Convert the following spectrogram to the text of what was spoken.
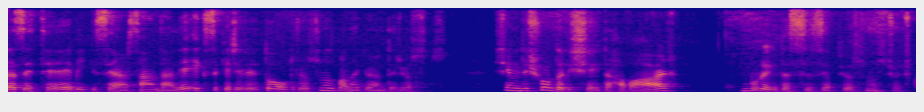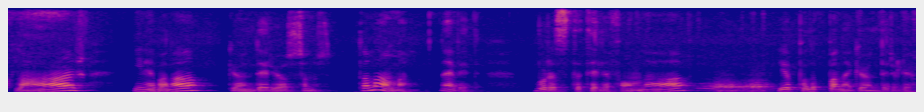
Gazete, bilgisayar, sandalye, eksik heceleri dolduruyorsunuz, bana gönderiyorsunuz. Şimdi şurada bir şey daha var. Burayı da siz yapıyorsunuz çocuklar. Yine bana gönderiyorsunuz. Tamam mı? Evet. Burası da telefonla yapılıp bana gönderiliyor.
